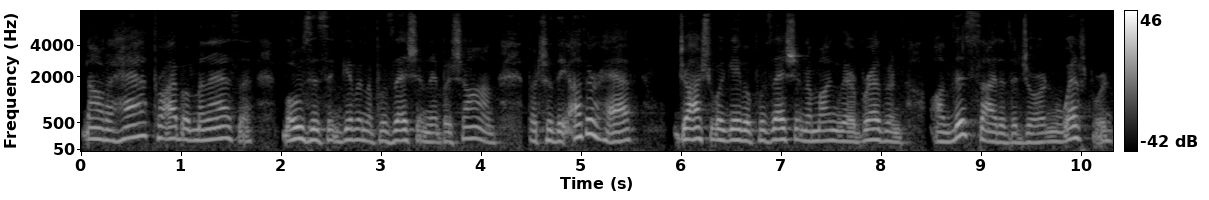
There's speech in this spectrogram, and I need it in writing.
Now, to half tribe of Manasseh, Moses had given a possession in Bashan, but to the other half, Joshua gave a possession among their brethren on this side of the Jordan, westward.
